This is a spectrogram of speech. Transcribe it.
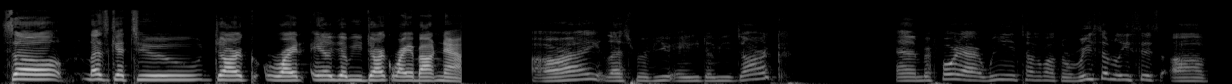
So let's get to Dark right AEW Dark right about now. All right, let's review AEW Dark. And before that, we need to talk about the recent releases of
